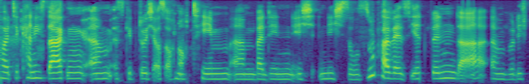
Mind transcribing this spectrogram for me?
heute kann ich sagen, ähm, es gibt durchaus auch noch Themen, ähm, bei denen ich nicht so super versiert bin. Da ähm, würde ich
